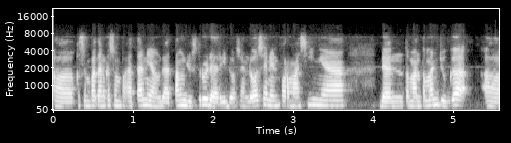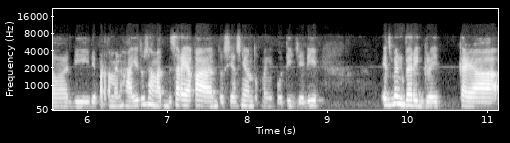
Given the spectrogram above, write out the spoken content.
kesempatan kesempatan-kesempatan yang datang justru dari dosen-dosen informasinya dan teman-teman juga uh, di departemen HI itu sangat besar ya Kak antusiasnya untuk mengikuti. Jadi it's been very great. Kayak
